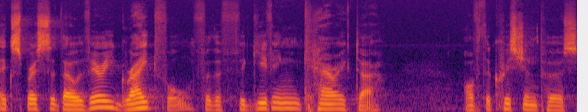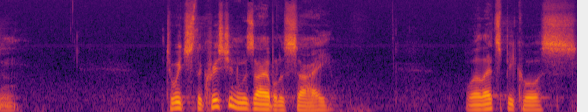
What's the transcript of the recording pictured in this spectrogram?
expressed that they were very grateful for the forgiving character of the Christian person. To which the Christian was able to say, Well, that's because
